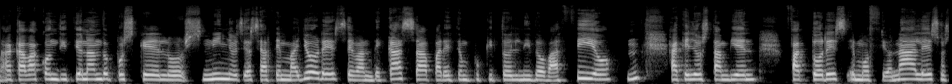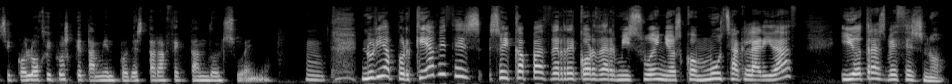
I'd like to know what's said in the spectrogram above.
acaba condicionando pues que los niños ya se hacen mayores, se van de casa, aparece un poquito el nido vacío, aquellos también factores emocionales o psicológicos que también puede estar afectando el sueño. Mm. Nuria, ¿por qué a veces soy capaz de recordar mis sueños con mucha claridad y otras veces no?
